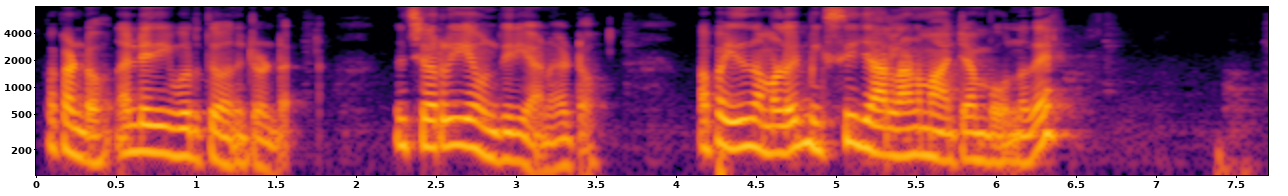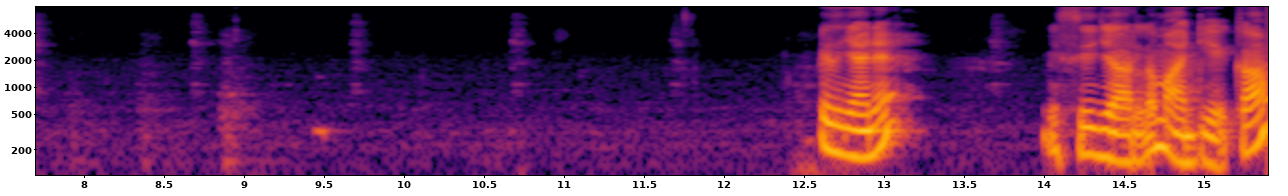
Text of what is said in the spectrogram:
അപ്പോൾ കണ്ടോ നല്ല രീതിയിൽ വീർത്ത് വന്നിട്ടുണ്ട്. ഇത് ചെറിയ മുന്തിരിയാണ് കേട്ടോ. അപ്പോൾ ഇത് നമ്മളൊരു മിക്സി ജാറിലാണ് മാറ്റാൻ പോകുന്നത്. ഇത് ഞാൻ മിക്സി ജാറിൽ മാറ്റിയേക്കാം.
